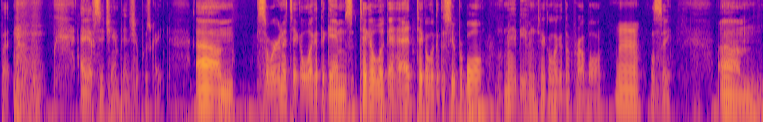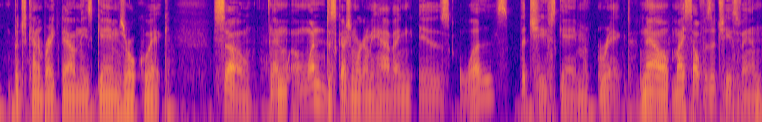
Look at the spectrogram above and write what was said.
but AFC championship was great. Um, so we're gonna take a look at the games, take a look ahead, take a look at the Super Bowl, maybe even take a look at the Pro Bowl. Eh, we'll see. Um, but just kind of break down these games real quick. So, and one discussion we're going to be having is was the Chiefs game rigged? Now, myself as a Chiefs fan,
